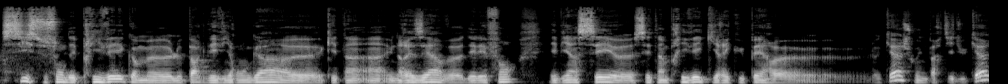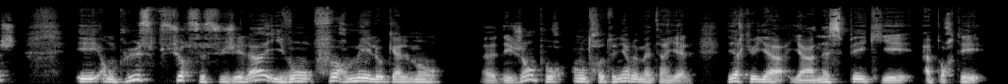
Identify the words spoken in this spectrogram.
Si ce sont des privés comme euh, le parc des Virunga, euh, qui est un, une réserve d'éléphants, eh bien c'est c'est un privé qui récupère le cash ou une partie du cash. Et en plus, sur ce sujet-là, ils vont former localement euh, des gens pour entretenir le matériel. C'est-à-dire qu'il y a, il y a un aspect qui est apporté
